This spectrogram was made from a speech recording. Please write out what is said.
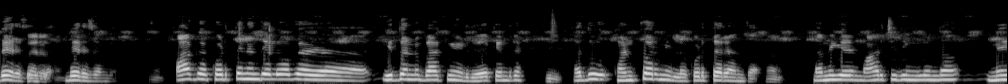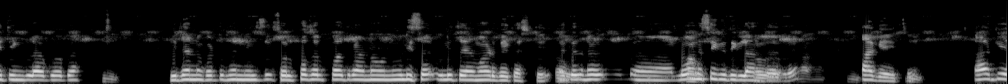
ಬೇರೆ ಸಂಘ ಬೇರೆ ಸಂಘ. ಆಗ ಕೊಡ್ತೇನೆ ಅಂತ ಹೇಳುವಾಗ ಇದನ್ನು ಬಾಕಿ ಮಾಡಿದ್ವಿ ಯಾಕೆಂದ್ರೆ ಅದು ಕನ್ಫರ್ಮ್ ಇಲ್ಲ ಕೊಡ್ತಾರೆ ಅಂತ. ನಮಗೆ ಮಾರ್ಚ್ ತಿಂಗಳಿಂದ ಮೇ ತಿಂಗಳಾಗುವಾಗ. ಇದನ್ನು ಕಟ್ಟುದನ್ನು ನಿಲ್ಲಿಸಿ ಸ್ವಲ್ಪ ಸ್ವಲ್ಪ ಆದ್ರೆ ಹಣವನ್ನು ಉಳಿಸ ಉಳಿತಾಯ ಮಾಡ್ಬೇಕಷ್ಟೇ. ಯಾಕಂದ್ರೆ ಲೋನ್. ಸಿಗುದಿಲ್ಲ ಅಂತ. ಆದ್ರೆ. ಹಾಗೆ ಆಯ್ತು. ಹಾಗೆ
